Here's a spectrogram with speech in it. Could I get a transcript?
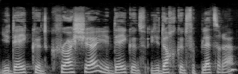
je day kunt crushen, je, day kunt, je dag kunt verpletteren.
